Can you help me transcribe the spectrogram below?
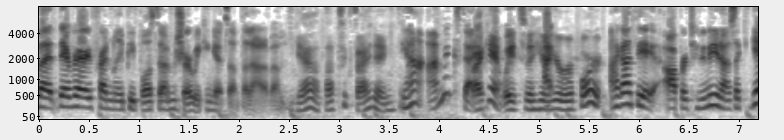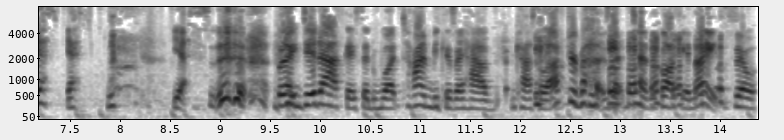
But they're very friendly people, so I'm sure we can get something out of them. Yeah, that's exciting. Yeah, I'm excited. I can't wait to hear your report. I got the opportunity and I was like, yes, yes, yes. but I did ask, I said, what time? Because I have Castle Afterbuzz at 10 o'clock at night. So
